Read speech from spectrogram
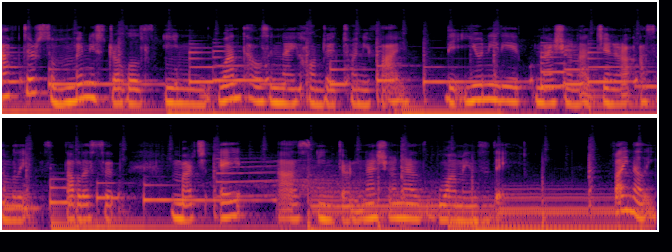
After so many struggles in 1925, the United Nations General Assembly established March 8 as International Women's Day. Finally,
